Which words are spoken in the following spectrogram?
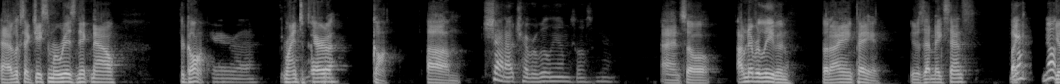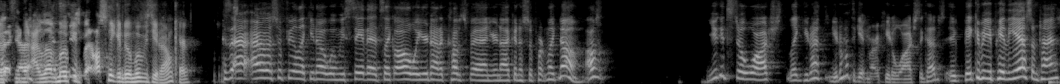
Uh, looks like Jason Marisnick now. They're gone. Ryan Tepera, gone. Um, Shout out Trevor Williams also. Yeah. and so I'm never leaving, but I ain't paying. Does that make sense? Like, yeah, no, you know, I love movies, but I'll sneak into a movie theater. I don't care. Because I, I also feel like you know when we say that it's like oh well you're not a Cubs fan you're not going to support. I'm like no, I'll. You can still watch like you don't have to, you don't have to get Marquee to watch the Cubs. It, it can be a pain in the ass sometimes.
